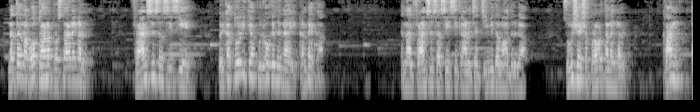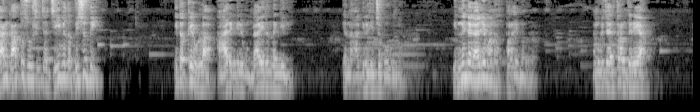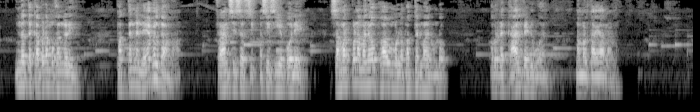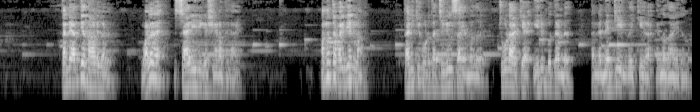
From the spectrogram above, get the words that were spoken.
ഇന്നത്തെ നവോത്ഥാന പ്രസ്ഥാനങ്ങൾ ഫ്രാൻസിസ് അസീസിയെ ഒരു കത്തോലിക്ക പുരോഹിതനായി കണ്ടേക്കാം. എന്നാൽ ഫ്രാൻസിസ് അസീസി കാണിച്ച ജീവിത മാതൃക സുവിശേഷ പ്രവർത്തനങ്ങൾ താൻ കാത്തുസൂക്ഷിച്ച ജീവിത വിശുദ്ധി ഇതൊക്കെയുള്ള ആരെങ്കിലും ഉണ്ടായിരുന്നെങ്കിൽ എന്ന് ആഗ്രഹിച്ചു പോകുന്നു. ഇന്നിന്റെ കാര്യമാണ് പറയുന്നത്. നമുക്ക് ചരിത്രം തിരയാം. ഇന്നത്തെ കപടമുഖങ്ങളിൽ ഭക്തന്റെ ലേബൽ കാണാം. ഫ്രാൻസിസ് അസീസിയെ പോലെ സമർപ്പണ മനോഭാവമുള്ള ഭക്തന്മാരുണ്ടോ? അവരുടെ കാൽ കഴുകുവാൻ നമ്മൾ തയ്യാറാണ്. തന്റെ അന്ത്യനാളുകൾ വളരെ ശാരീരിക ക്ഷീണത്തിലായി. അന്നത്തെ വൈദ്യന്മാർ തനിക്ക് കൊടുത്ത ചികിത്സ എന്നത് ചൂടാക്കിയ ഇരുമ്പ് തേണ്ട് തന്റെ നെറ്റിയിൽ വയ്ക്കുക എന്നതായിരുന്നു.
